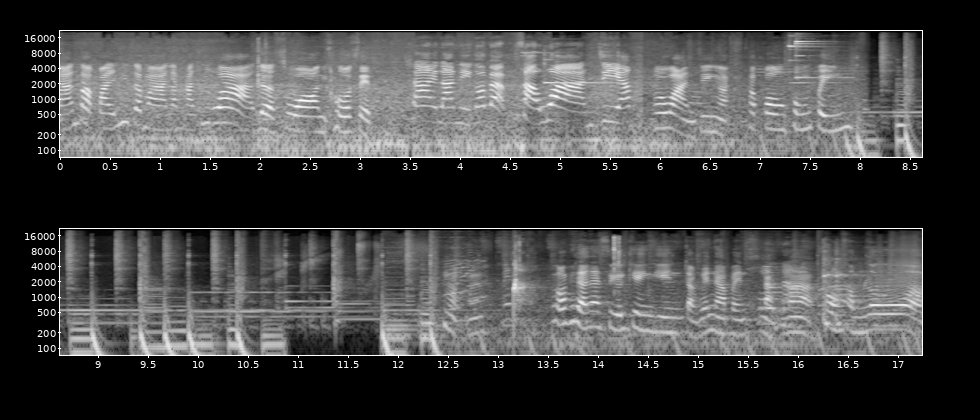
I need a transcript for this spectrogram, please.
ร้านต่อไปที่จะมานะคะชื่อว่า The Swan Closet ใช่ ร้านนี้ก็แบบสาวหวานเจี๊ย บก็หวานจริงอะกระโปรงฟุ้งฟิ้งหนักไหมไม่หนักรอบที่แล้วเนี่ยซื้อกางเกงยีนจากเวียดนามไปหนักมากสองสามโลอะ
